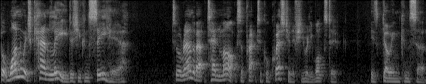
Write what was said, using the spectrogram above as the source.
But one which can lead, as you can see here, to around about 10 marks a practical question if she really wants to, is going concern.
